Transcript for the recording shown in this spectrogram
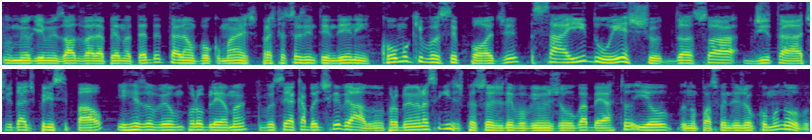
o meu game usado vale a pena até detalhar um pouco mais para as pessoas entenderem como que você pode sair do eixo da sua dita atividade principal e resolver um problema que você acabou de escrever. Ah, o problema era o seguinte, as pessoas devolviam um jogo aberto e eu não posso vender o jogo como novo.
